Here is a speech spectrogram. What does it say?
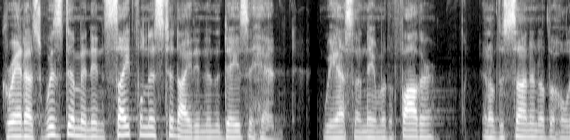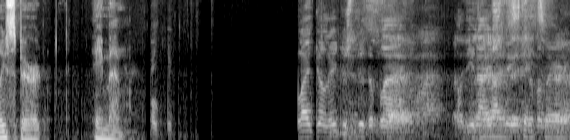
Grant us wisdom and insightfulness tonight and in the days ahead. We ask in the name of the Father, and of the Son, and of the Holy Spirit. Amen. Thank you. Pledge allegiance to the flag of the United States of America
